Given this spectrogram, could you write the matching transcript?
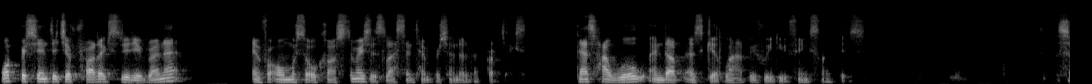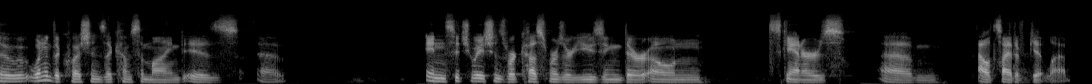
What percentage of products do they run at? And for almost all customers, it's less than 10% of the projects. That's how we'll end up as GitLab if we do things like this. So one of the questions that comes to mind is uh, in situations where customers are using their own scanners um, outside of GitLab,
